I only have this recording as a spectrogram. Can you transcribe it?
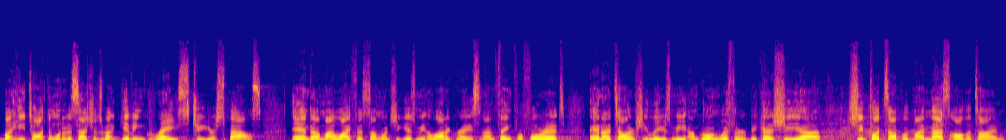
But he talked in one of his sessions about giving grace to your spouse. And uh, my wife is someone, she gives me a lot of grace, and I'm thankful for it. And I tell her if she leaves me, I'm going with her because she, uh, she puts up with my mess all the time.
